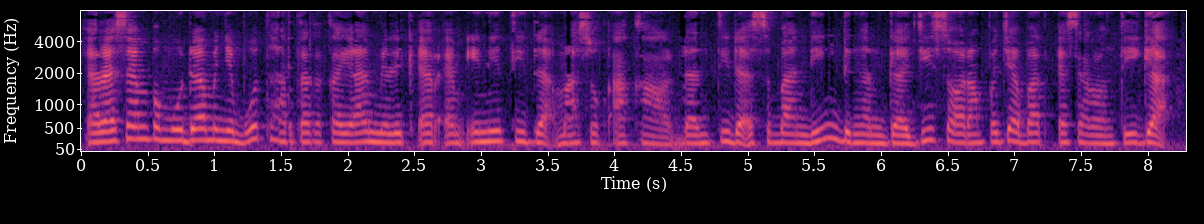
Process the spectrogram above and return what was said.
LSM Pemuda menyebut harta kekayaan milik RM ini tidak masuk akal dan tidak sebanding dengan gaji seorang pejabat eselon 3.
